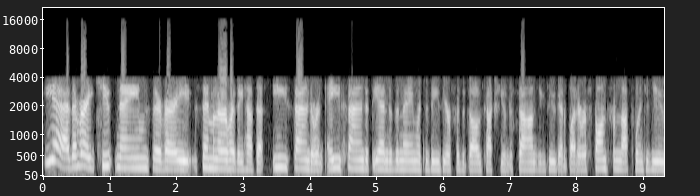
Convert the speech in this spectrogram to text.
Yeah, they're very cute names. They're very similar where they have that E sound or an A sound at the end of the name, which is easier for the dog to actually understand. You do get a better response from that point of view.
